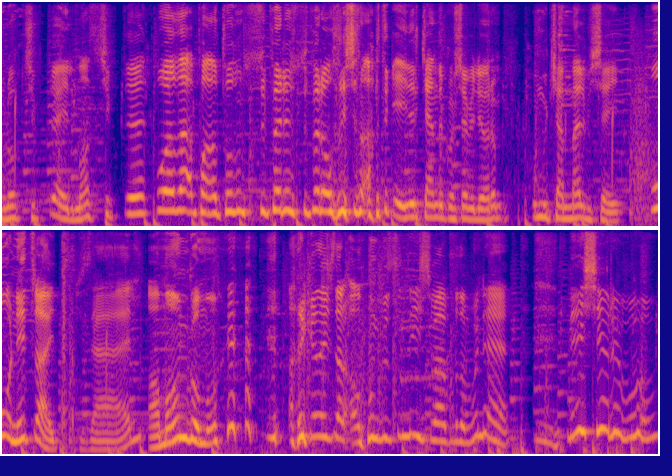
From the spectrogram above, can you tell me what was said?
blok çıktı. Elmas çıktı. Bu arada pantolonum süperin süper olduğu için artık eğilirken de koşabiliyorum. Bu mükemmel bir şey. O Netrite. Güzel. Amongo mu? arkadaşlar Among Us'un ne işi var burada? Bu ne? Ne işe yarıyor bu?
